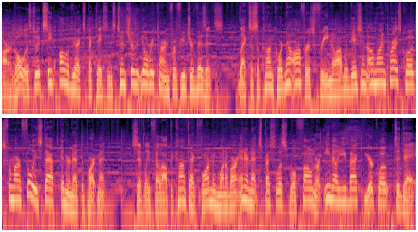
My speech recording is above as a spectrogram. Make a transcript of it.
Our goal is to exceed all of your expectations to ensure that you'll return for future visits. Lexus of Concord now offers free no obligation online price quotes from our fully staffed internet department. Simply fill out the contact form and one of our internet specialists will phone or email you back your quote today.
